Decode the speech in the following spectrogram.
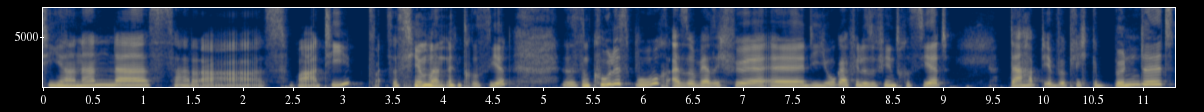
Satyananda Saraswati, falls das jemand interessiert. Das ist ein cooles Buch. Also wer sich für äh, die Yoga-Philosophie interessiert, da habt ihr wirklich gebündelt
